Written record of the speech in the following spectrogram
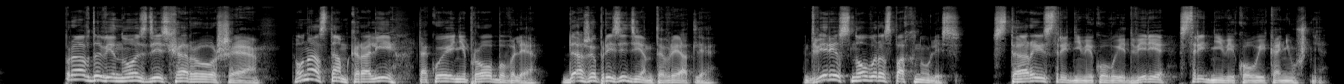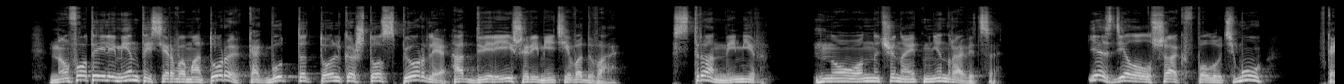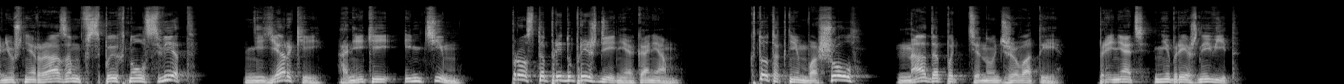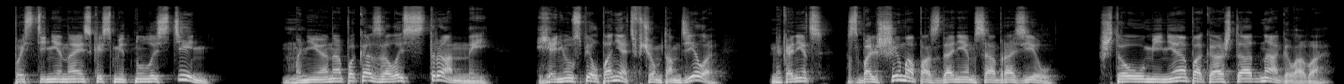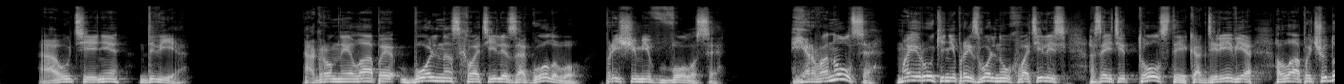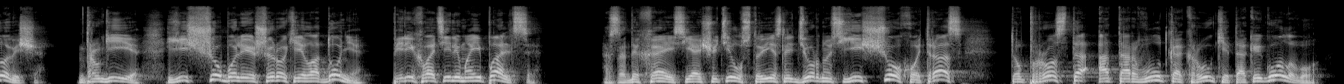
Правда, вино здесь хорошее. У нас там короли такое не пробовали. Даже президенты вряд ли. Двери снова распахнулись. Старые средневековые двери средневековой конюшни. Но фотоэлементы сервомотора как будто только что сперли от дверей Шереметьева-2. Странный мир, но он начинает мне нравиться. Я сделал шаг в полутьму, в конюшне разом вспыхнул свет. Не яркий, а некий интим. Просто предупреждение коням. Кто-то к ним вошел, надо подтянуть животы, принять небрежный вид. По стене наискось метнулась тень, мне она показалась странной. Я не успел понять, в чем там дело. Наконец, с большим опозданием сообразил, что у меня пока что одна голова, а у тени две. Огромные лапы больно схватили за голову, прищемив волосы. Я рванулся. Мои руки непроизвольно ухватились за эти толстые, как деревья, лапы чудовища. Другие, еще более широкие ладони перехватили мои пальцы. Задыхаясь, я ощутил, что если дернусь еще хоть раз, то просто оторвут как руки, так и голову.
